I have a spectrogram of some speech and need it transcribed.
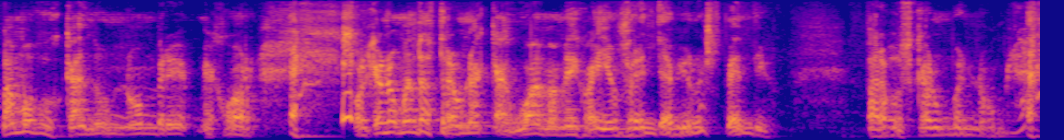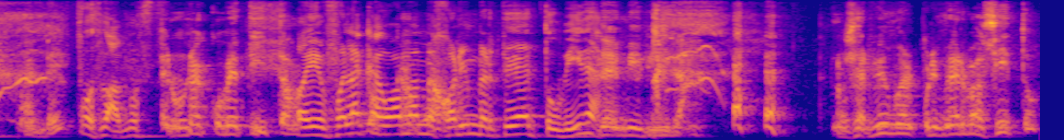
Vamos buscando un nombre mejor. ¿Por qué no mandas traer una caguama? Me dijo, ahí enfrente había un expendio para buscar un buen nombre. ¿Mandé? Pues vamos. En una cubetita. Oye, fue la caguama mejor invertida de tu vida. De mi vida. Nos servimos el primer vasito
